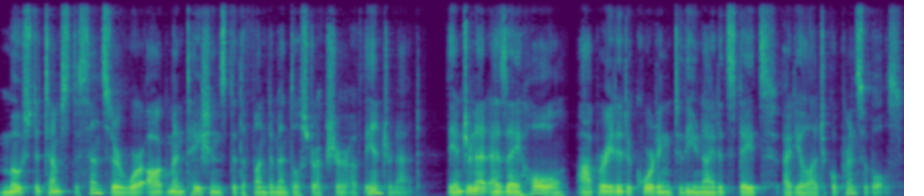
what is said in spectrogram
most attempts to censor were augmentations to the fundamental structure of the Internet. The Internet as a whole operated according to the United States ideological principles,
